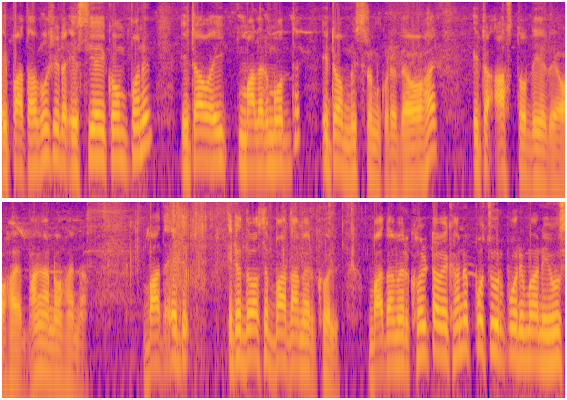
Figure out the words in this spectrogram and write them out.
এই পাতা ভুসি এটা এসিআই কোম্পানির এটাও এই মালের মধ্যে, এটাও মিশ্রণ করে দেওয়া হয়, এটা আস্ত দিয়ে দেওয়া হয়, ভাঙানো হয় না। বাদ এটা এটা দেওয়া আছে বাদামের খোল। বাদামের খোলটাও এখানে প্রচুর পরিমাণে ইউজ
